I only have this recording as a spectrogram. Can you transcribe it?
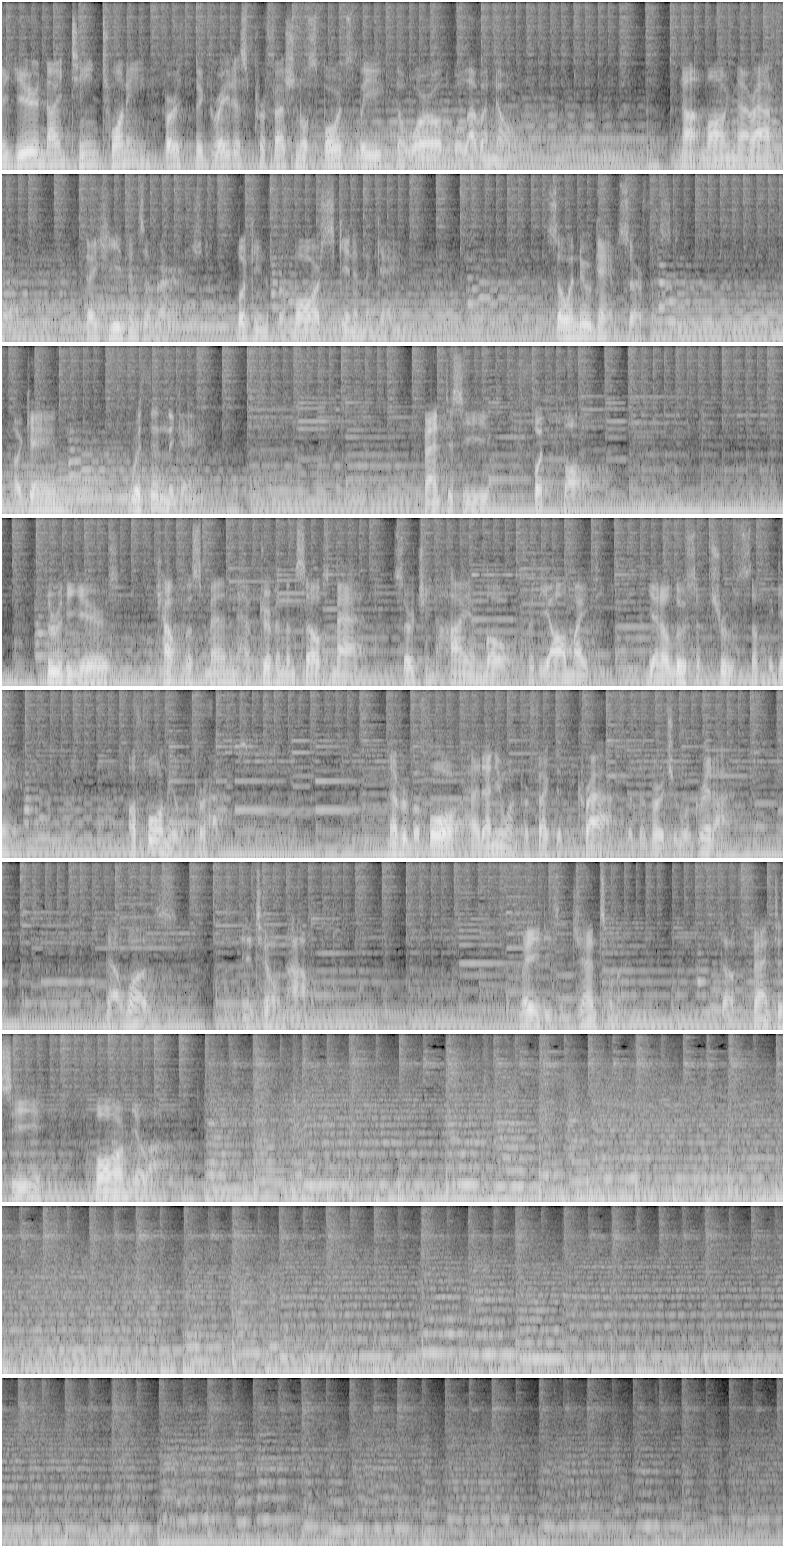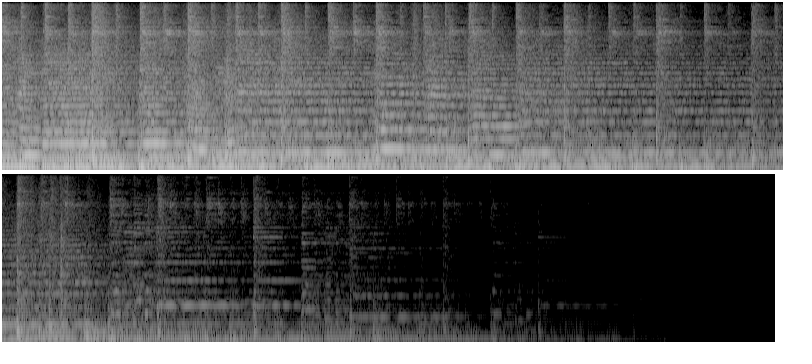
The year 1920 birthed the greatest professional sports league the world will ever know. Not long thereafter, the Heathens emerged, looking for more skin in the game. So a new game surfaced. A game within the game. Fantasy football. Through the years, countless men have driven themselves mad, searching high and low for the almighty yet elusive truths of the game. A formula, perhaps. Never before had anyone perfected the craft of the virtual gridiron. That was until now. Ladies and gentlemen, the Fantasy Formula.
